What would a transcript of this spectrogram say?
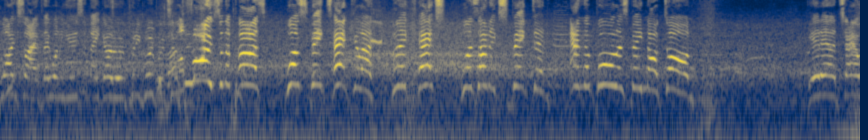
blindside if they want to use it. They go to a pretty blue boots. Oh, flows to the pass was spectacular. The catch was unexpected and the ball has been knocked on. Get out of jail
